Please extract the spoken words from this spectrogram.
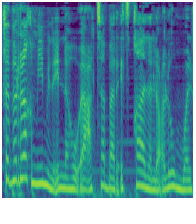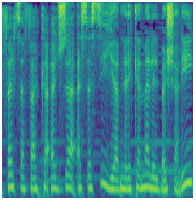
فبالرغم من أنه اعتبر إتقان العلوم والفلسفة كأجزاء أساسية من الكمال البشري،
